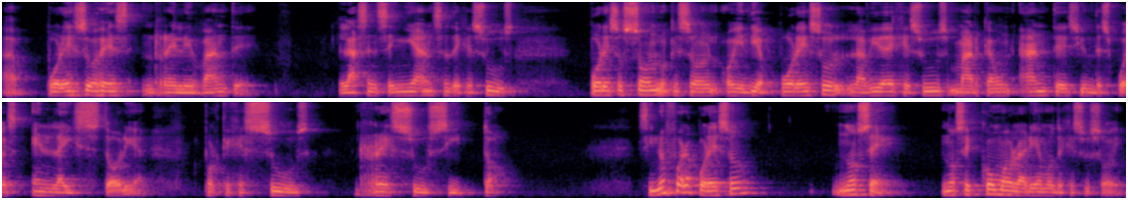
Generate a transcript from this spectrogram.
Ah, por eso es relevante. Las enseñanzas de Jesús por eso son lo que son hoy en día. Por eso la vida de Jesús marca un antes y un después en la historia. Porque Jesús resucitó. Si no fuera por eso, no sé, no sé cómo hablaríamos de Jesús hoy.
